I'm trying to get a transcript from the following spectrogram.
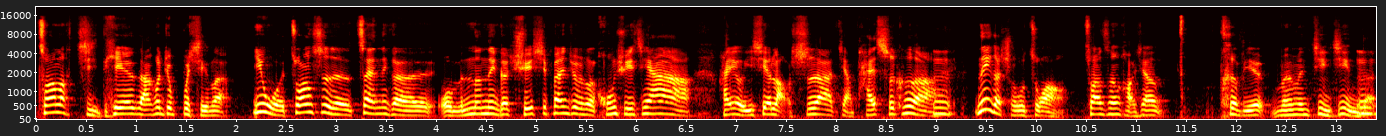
装了几天，然后就不行了。因为我装是在那个我们的那个学习班，就是红学家啊，还有一些老师啊讲台词课啊，那个时候装装成好像特别文文静静的。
